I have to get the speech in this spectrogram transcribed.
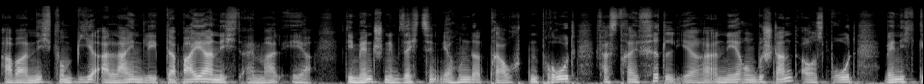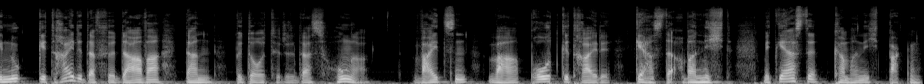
Aber nicht vom Bier allein lebt der Bayer nicht einmal er. Die Menschen im 16. Jahrhundert brauchten Brot, fast drei Viertel ihrer Ernährung bestand aus Brot. Wenn nicht genug Getreide dafür da war, dann bedeutete das Hunger. Weizen war Brotgetreide, Gerste aber nicht. Mit Gerste kann man nicht backen.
